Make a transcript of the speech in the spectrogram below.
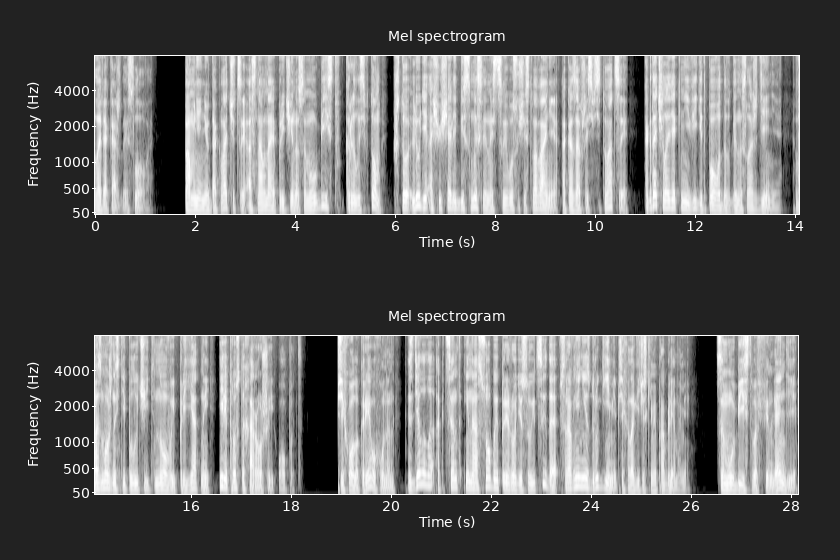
ловя каждое слово. По мнению докладчицы, основная причина самоубийств крылась в том, что люди ощущали бессмысленность своего существования, оказавшись в ситуации, когда человек не видит поводов для наслаждения, возможности получить новый, приятный или просто хороший опыт. Психолог Реухунен сделала акцент и на особой природе суицида в сравнении с другими психологическими проблемами. Самоубийство в Финляндии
